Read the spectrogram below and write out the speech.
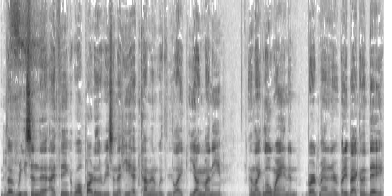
the reason that I think, well, part of the reason that he had come in with like Young Money and like Lil Wayne and Birdman and everybody back in the day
